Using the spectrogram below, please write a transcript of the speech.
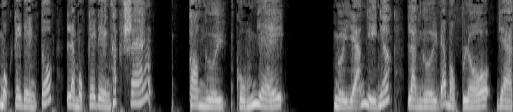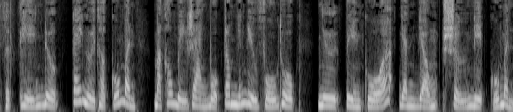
Một cây đèn tốt là một cây đèn thắp sáng. Con người cũng vậy. Người giản dị nhất là người đã bộc lộ và thực hiện được cái người thật của mình mà không bị ràng buộc trong những điều phụ thuộc như tiền của, danh vọng, sự nghiệp của mình.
